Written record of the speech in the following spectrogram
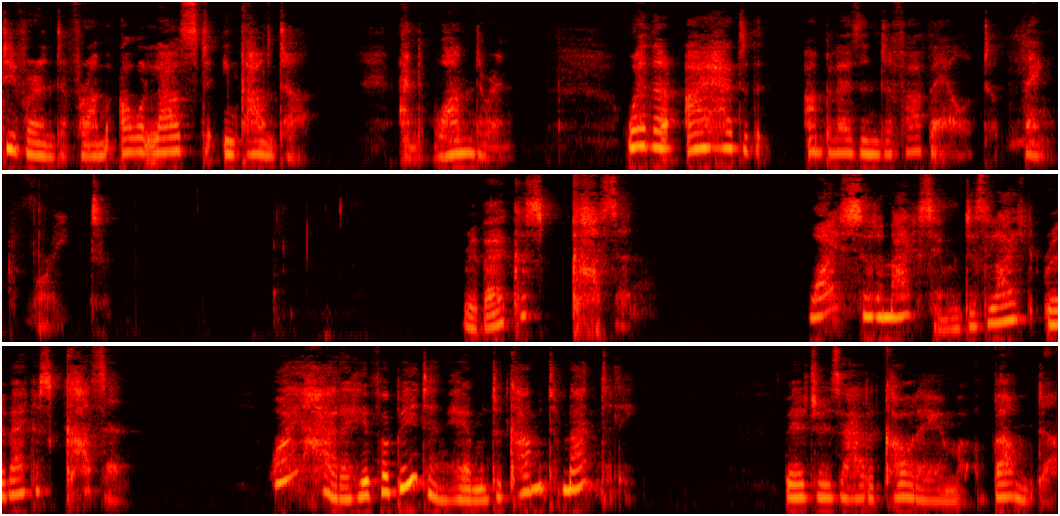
different from our last encounter, and wondering whether I had the unpleasant Favell to thank for it. Rebecca's cousin. Why should Maxim dislike Rebecca's cousin? Why had he forbidden him to come to Manderley? Beatrice had called him a bounder.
